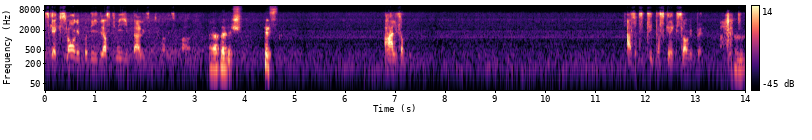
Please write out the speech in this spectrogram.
skräckslaget på Didras kniv där liksom. Som han liksom bara, Jag säger tyst. Han liksom Alltså titta skräckslaget på er. Mm.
